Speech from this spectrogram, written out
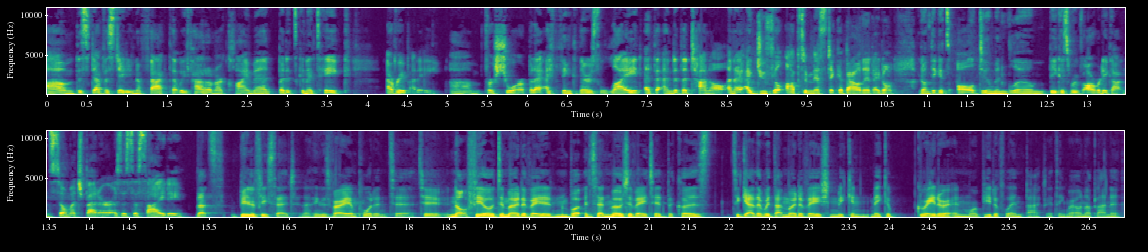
um, this devastating effect that we've had on our climate. But it's going to take everybody um, for sure. But I, I, think there's light at the end of the tunnel and I, I, do feel optimistic about it. I don't i don't think it's all doom and gloom because we've already gotten so much better as a society. That's beautifully said and i think it's very important to to not feel demotivated and but instead motivated because together with that motivation we can make a greater and more beautiful impact, I think, right on our planet.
